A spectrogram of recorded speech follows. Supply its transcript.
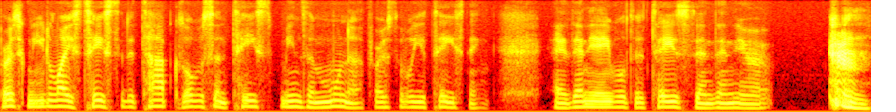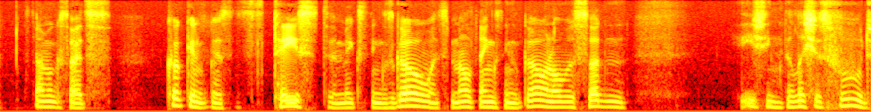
Person can utilize taste to the top because all of a sudden taste means emuna. First of all, you're tasting, and then you're able to taste, and then your stomach starts cooking because it's taste and makes things go, and smell things things go, and all of a sudden eating delicious food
